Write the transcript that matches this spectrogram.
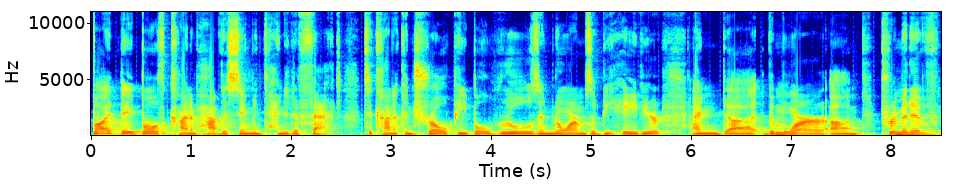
but they both kind of have the same intended effect to kind of control people, rules and norms of behavior. And uh, the more um, primitive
